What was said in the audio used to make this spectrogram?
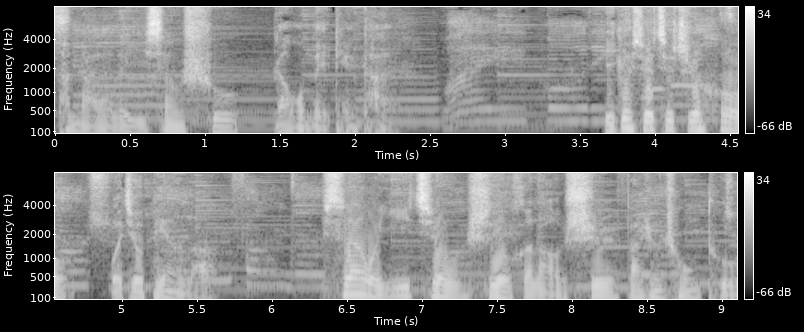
他拿来了一箱书让我每天看。一个学期之后，我就变了。虽然我依旧时有和老师发生冲突，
